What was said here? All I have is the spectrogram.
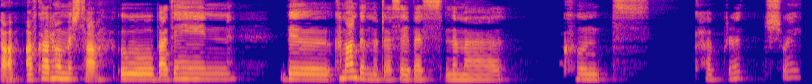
آه أفكارهم مش صح. وبعدين بال... كمان بالمدرسة بس لما كنت كبرت شوي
